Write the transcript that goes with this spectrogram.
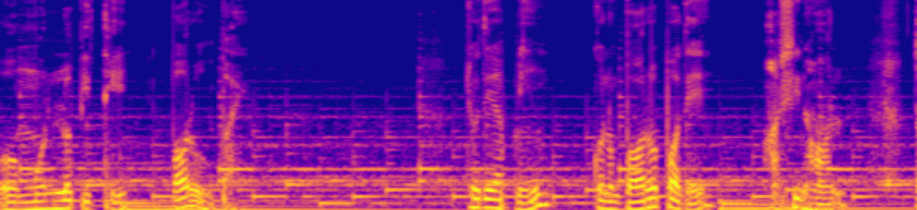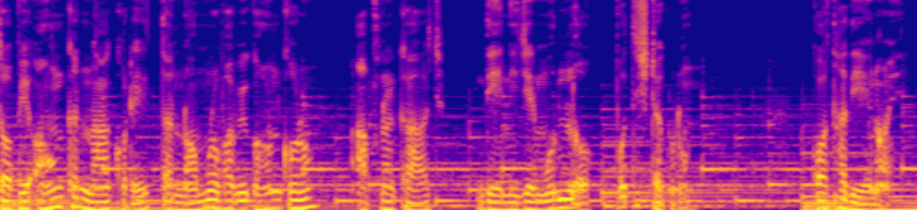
ও মূল্য বৃদ্ধির বড় উপায়। যদি আপনি কোনো বড় পদে আসীন হন, তবে অহংকার না করে তা নম্রভাবে গ্রহণ করুন। আপনার কাজ দিয়ে নিজের মূল্য প্রতিষ্ঠা করুন। কথা দিয়ে নয়।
